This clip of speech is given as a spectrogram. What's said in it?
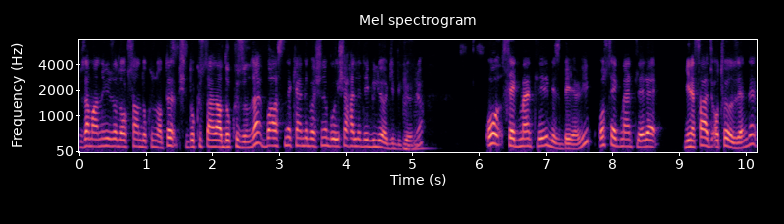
zamanın %99.9 tane daha 9'unda bu aslında kendi başına bu işi halledebiliyor gibi görünüyor. O segmentleri biz belirleyip o segmentlere yine sadece otoyol üzerinde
